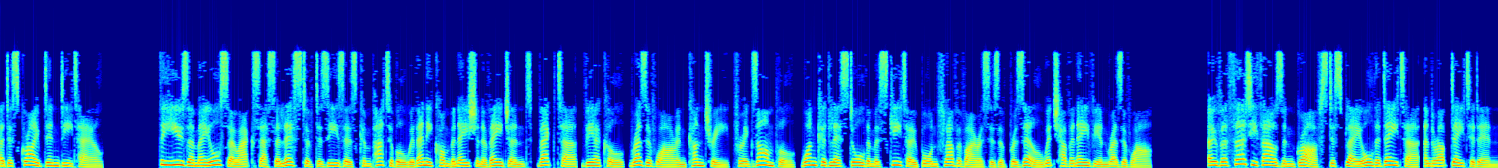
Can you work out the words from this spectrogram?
are described in detail. The user may also access a list of diseases compatible with any combination of agent, vector, vehicle, reservoir and country for example, one could list all the mosquito-borne flaviviruses of Brazil which have an avian reservoir. Over 30,000 graphs display all the data, and are updated in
